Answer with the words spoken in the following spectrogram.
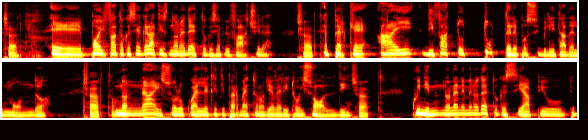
Certo. E poi il fatto che sia gratis non è detto che sia più facile. Certo. È perché hai di fatto tutte le possibilità del mondo. Certo. Non hai solo quelle che ti permettono di avere i tuoi soldi. Certo. Quindi non è nemmeno detto che sia più, più,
